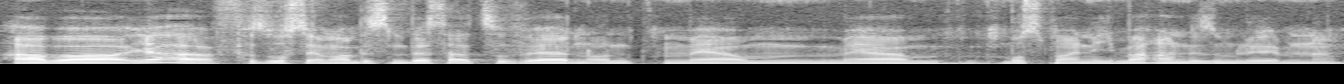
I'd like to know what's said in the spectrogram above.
Aber ja, versuchst immer ein bisschen besser zu werden und mehr, mehr muss man nicht machen in diesem Leben, ne?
